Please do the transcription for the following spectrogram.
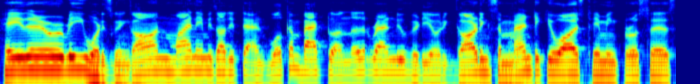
Hey there everybody, what is going on? My name is Aditya and welcome back to another brand new video regarding semantic UI's theming process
